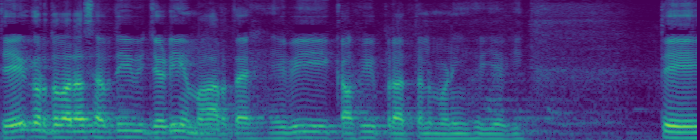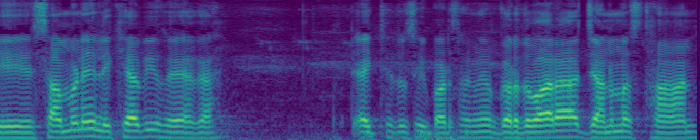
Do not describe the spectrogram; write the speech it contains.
ਤੇ ਇਹ ਗੁਰਦੁਆਰਾ ਸਾਹਿਬ ਦੀ ਜਿਹੜੀ ਇਮਾਰਤ ਹੈ ਇਹ ਵੀ ਕਾਫੀ ਪ੍ਰਾਤਨ ਬਣੀ ਹੋਈ ਹੈਗੀ। ਤੇ ਸਾਹਮਣੇ ਲਿਖਿਆ ਵੀ ਹੋਇਆ ਹੈਗਾ ਤੇ ਇੱਥੇ ਤੁਸੀਂ ਪੜ੍ਹ ਸਕਦੇ ਹੋ ਗੁਰਦੁਆਰਾ ਜਨਮ ਸਥਾਨ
